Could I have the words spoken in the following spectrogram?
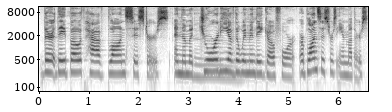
they're they both have blonde sisters, and the majority of the women they go for are blonde sisters and mothers.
